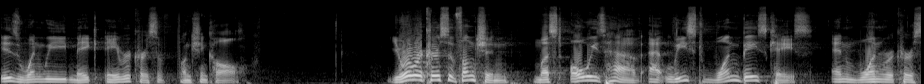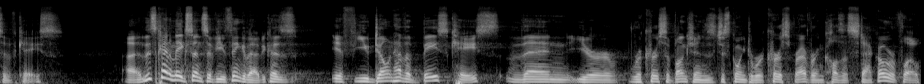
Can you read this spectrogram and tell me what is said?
is when we make a recursive function call. Your recursive function must always have at least one base case and one recursive case. Uh, this kind of makes sense if you think about it, because if you don't have a base case, then your recursive function is just going to recurse forever and cause a Stack Overflow.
